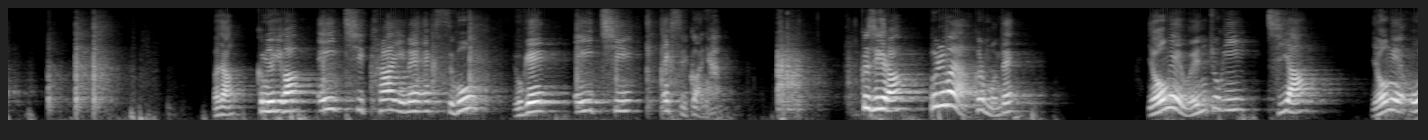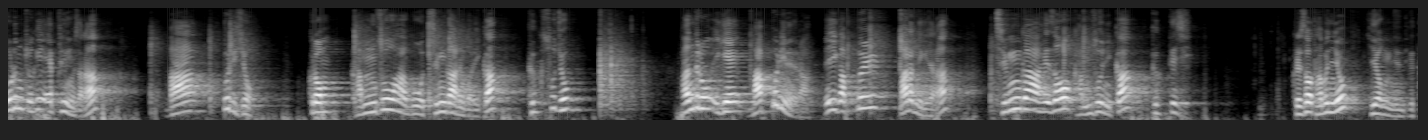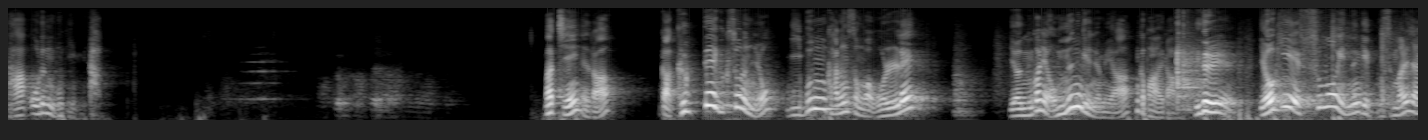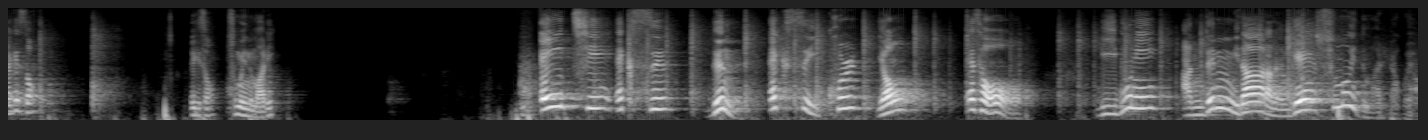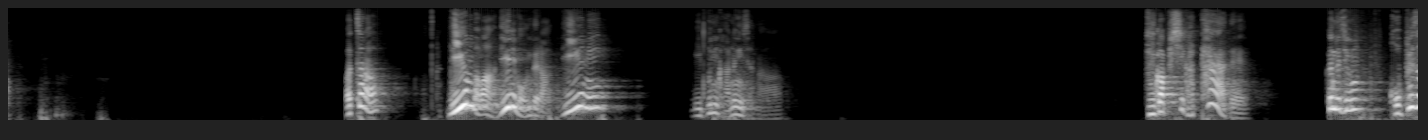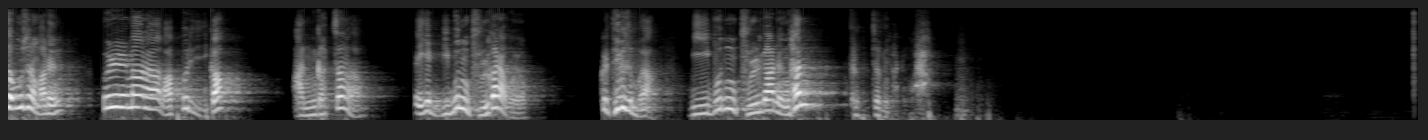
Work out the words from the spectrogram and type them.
맞아. 그럼 여기가 h'의 x고 요게 hx일 거 아니야. 그래서 이게 라 뿔마야. 그럼 뭔데? 0의 왼쪽이 g야. 0의 오른쪽이 f인 거잖아. 마 뿔이죠. 그럼 감소하고 증가하는 거니까 극소죠. 반대로 이게 맞뿔이매라. 여기가 뿔 말하는 얘기잖아. 증가해서 감소니까 극대지. 그래서 답은요. 기억 닌다 옳은 보기입니다. 맞지 얘들아? 그러니까 극대 극소는요. 미분 가능성과 원래 연관이 없는 개념이야. 그러니까 봐라. 니들 여기에 숨어 있는 게 무슨 말인지 알겠어? 여기서 숨어 있는 말이 hx는 x 이퀄 0에서 미분이 안 됩니다 라는 게 숨어 있는 말이라고요. 맞잖아. 니은 봐봐. 니은이 뭔데라? 니은이 미분 가능이잖아. 두 값이 같아야 돼. 근데 지금 곱해서 음수란 말은 얼마나 맞불이니까 안 같잖아. 이게 미분 불가라고요. 그래 디귿은 뭐야? 미분 불가능한 극점이라는 거야.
